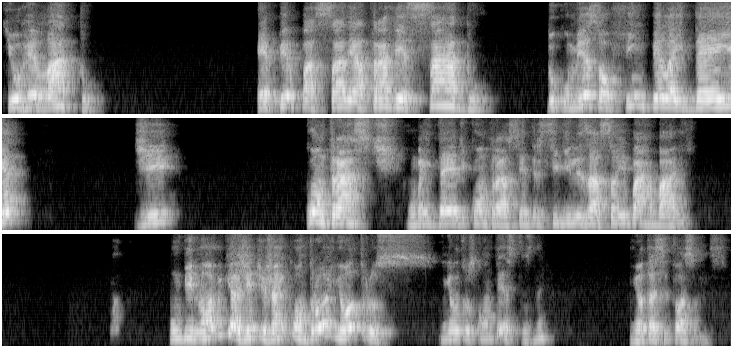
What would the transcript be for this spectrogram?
que o relato é perpassado, é atravessado do começo ao fim pela ideia de contraste, uma ideia de contraste entre civilização e barbárie. Um binômio que a gente já encontrou em outros, em outros contextos, né? em outras situações.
